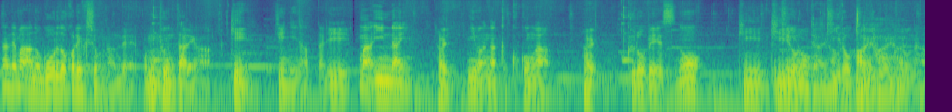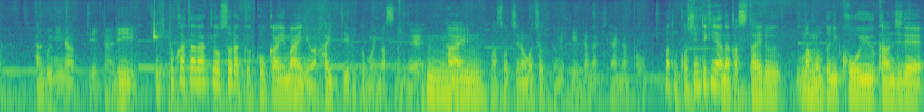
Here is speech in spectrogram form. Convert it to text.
なんで、まあ、あのゴールドコレクションなんでこのプンターレが金。金になったり、まあ、インラインにはなくここが黒ベースの黄色みたいな。黄色黄色のようなタグになっていたり一方だけおそらく公開前には入っていると思いますんではい。まあ、そちらもちょっと見ていただきたいなと。あと個人的にはなんかスタイル、まあ、本当にこういう感じで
